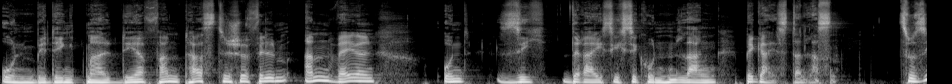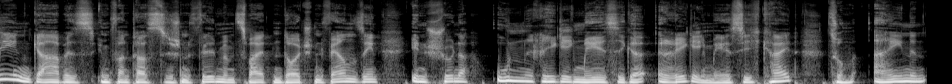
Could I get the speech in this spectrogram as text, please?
unbedingt mal der fantastische Film anwählen und sich 30 Sekunden lang begeistern lassen. Zu sehen gab es im fantastischen Film im zweiten deutschen Fernsehen in schöner unregelmäßiger Regelmäßigkeit, zum einen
